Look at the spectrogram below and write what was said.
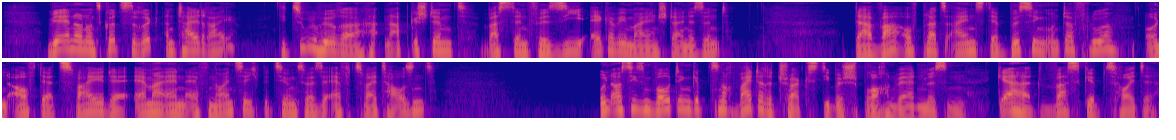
wir erinnern uns kurz zurück an Teil 3. Die Zuhörer hatten abgestimmt, was denn für sie Lkw-Meilensteine sind. Da war auf Platz 1 der Büssing-Unterflur und auf der 2 der MAN F90 bzw. F2000. Und aus diesem Voting gibt es noch weitere Trucks, die besprochen werden müssen. Gerhard, was gibt's heute?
